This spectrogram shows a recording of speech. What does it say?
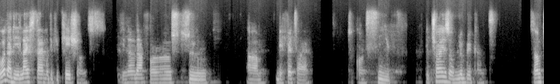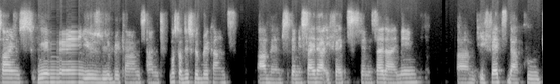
What are the lifestyle modifications in order for us to um, be fertile, to conceive? The choice of lubricants. Sometimes women use lubricants and most of these lubricants have um, spermicidal effects. Spermicidal, I mean um, effects that could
